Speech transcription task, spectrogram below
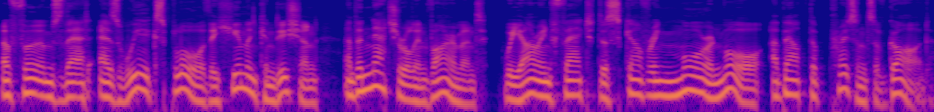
affirms that as we explore the human condition and the natural environment, we are in fact discovering more and more about the presence of God.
